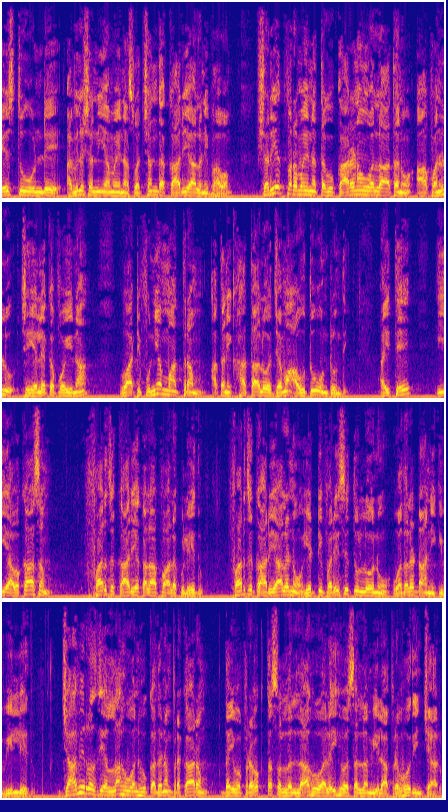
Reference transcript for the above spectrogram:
చేస్తూ ఉండే అభిలషణీయమైన స్వచ్ఛంద కార్యాలని భావం. షరియత్పరమైన తగు కారణం వల్ల అతను ఆ పనులు చేయలేకపోయినా వాటి పుణ్యం మాత్రం అతని ఖాతాలో జమ అవుతూ ఉంటుంది. అయితే ఈ అవకాశం ఫర్జ్ కార్యకలాపాలకు లేదు. ఫర్జ్ కార్యాలను ఎట్టి పరిస్థితుల్లోనూ వదలటానికి వీల్లేదు. జాబిర్ రజియల్లాహు అన్హు కథనం ప్రకారం దైవ ప్రవక్త సొల్లల్లాహు అలైహి వసల్లం ఇలా ప్రబోధించారు.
